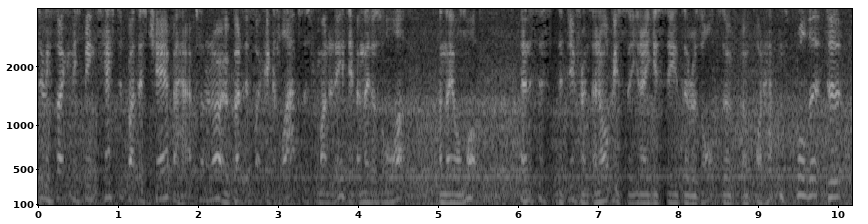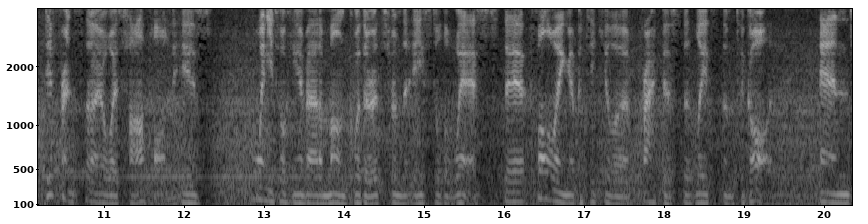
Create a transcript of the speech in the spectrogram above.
he's like, he's being tested by this chair perhaps, I don't know, but it's like it collapses from underneath him, and they just all laugh, and they all mock. And this is the difference. And obviously, you know, you see the results of, of what happens. Well, the, the difference that I always harp on is when you're talking about a monk, whether it's from the east or the west, they're following a particular practice that leads them to God. And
